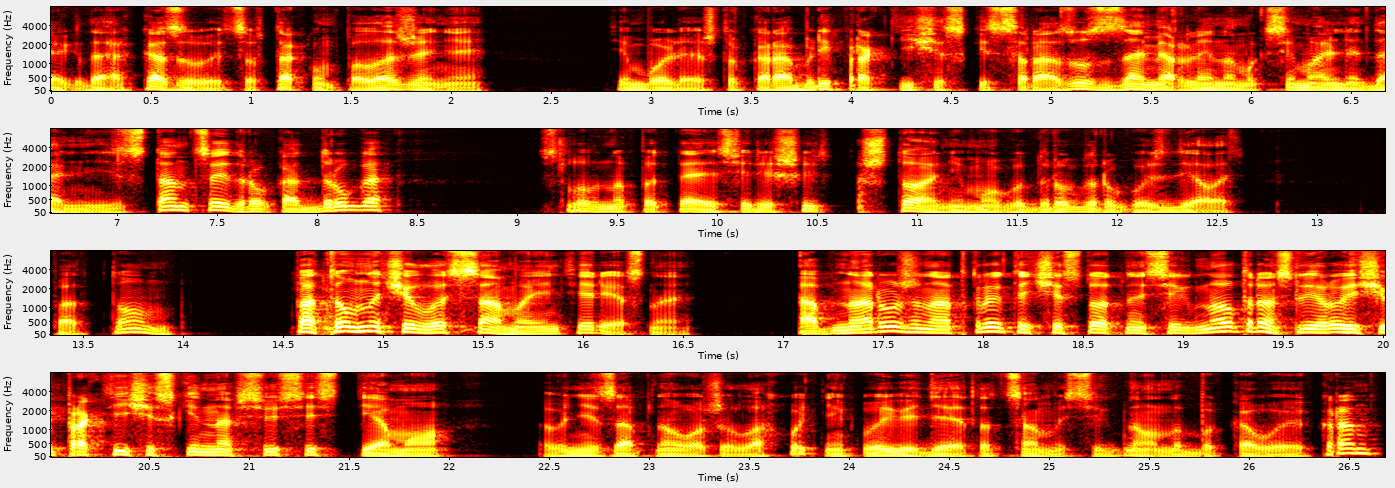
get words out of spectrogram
когда оказываются в таком положении. Тем более, что корабли практически сразу замерли на максимальной дальней дистанции друг от друга, словно пытаясь решить, что они могут друг другу сделать. Потом... Потом началось самое интересное. Обнаружен открытый частотный сигнал, транслирующий практически на всю систему. Внезапно ожил охотник, выведя этот самый сигнал на боковой экран,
